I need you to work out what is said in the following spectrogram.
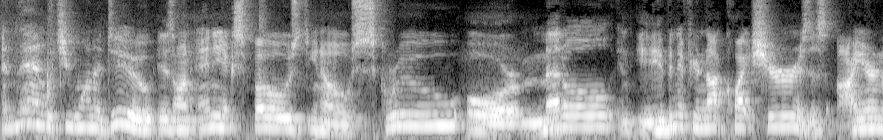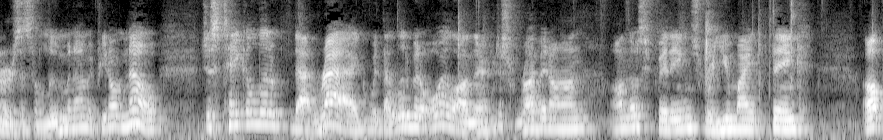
And then what you wanna do is on any exposed, you know, screw or metal, and even if you're not quite sure, is this iron or is this aluminum? If you don't know, just take a little that rag with that little bit of oil on there and just rub it on on those fittings where you might think oh,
